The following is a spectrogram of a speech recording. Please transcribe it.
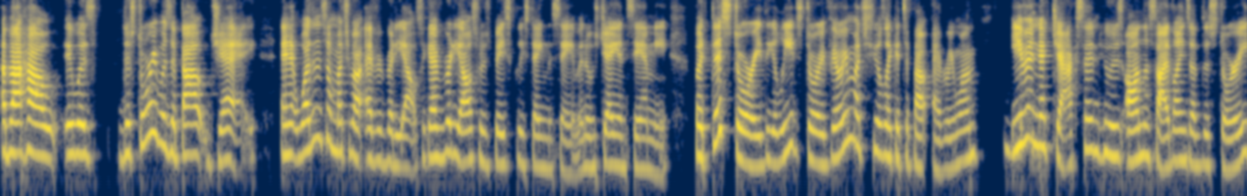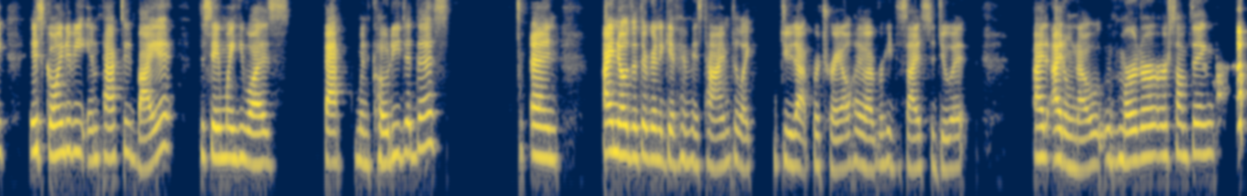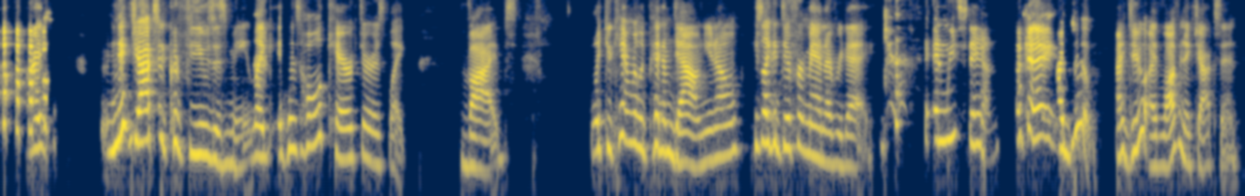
about how it was the story was about Jay. And it wasn't so much about everybody else. Like everybody else was basically staying the same, and it was Jay and Sammy. But this story, the elite story, very much feels like it's about everyone even mm-hmm. Nick Jackson, who is on the sidelines of the story, is going to be impacted by it the same way he was back when Cody did this. And I know that they're going to give him his time to like do that portrayal, however he decides to do it. I I don't know, murder or something. I, Nick Jackson confuses me. Like his whole character is like vibes like you can't really pin him down, you know? He's like a different man every day. and we stand. Okay. I do. I do. I love Nick Jackson.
